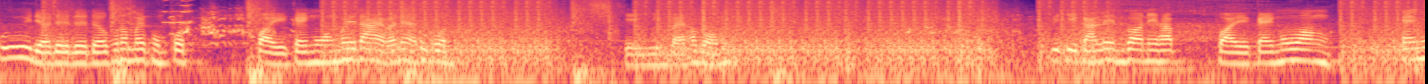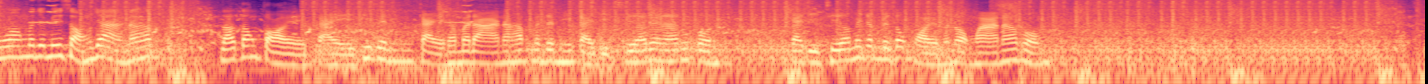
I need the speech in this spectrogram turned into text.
อุ้ยเดี๋ยวเดี๋ยวเดี๋ยวเดี๋ยวทำไมผมปลดปล่อยไก่งวงไม่ได้วะเนี่ยทุกคนโอเคยิงไปครับผม วิธีการเล่นก็นี่ครับ ปล่อยไก่ง่วง ไก่ง่วงมันจะมีสองอย่างนะครับ เราต้องปล่อยไก่ที่เป็นไก่ธรรมดานะครับ มันจะมีไก่ติดเชื้อด้วยนะทุกคน ไก่ติดเชื้อไม่จำเป็นต้องปล่อยมันออกมานะครับผม โอเค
